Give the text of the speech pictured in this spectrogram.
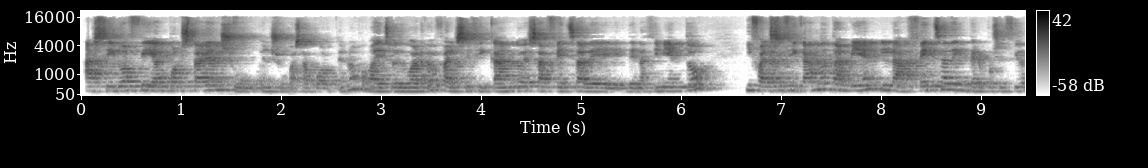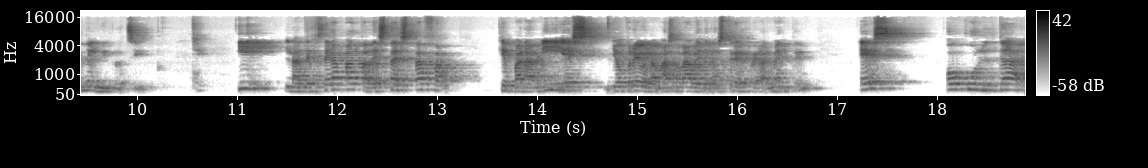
Así lo hacían constar en su, en su pasaporte, ¿no? Como ha dicho Eduardo, falsificando esa fecha de, de nacimiento y falsificando también la fecha de interposición del microchip. Y la tercera pata de esta estafa, que para mí es, yo creo, la más grave de las tres realmente, es ocultar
